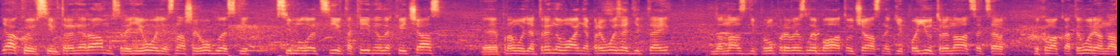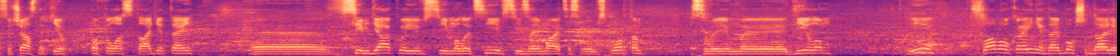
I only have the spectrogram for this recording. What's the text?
Дякую всім тренерам з регіонів, з нашої області. Всі молодці. В такий нелегкий час е, проводять тренування, привозять дітей. До нас Дніпро привезли багато учасників. По Ю-13 це вікова категорія. У нас учасників около 100 дітей. Е, Всім дякую, всі молодці, всі займаються своїм спортом, своїм е, ділом. І слава Україні! Дай Бог, щоб далі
